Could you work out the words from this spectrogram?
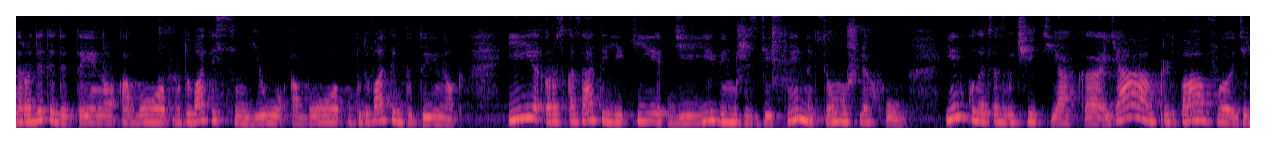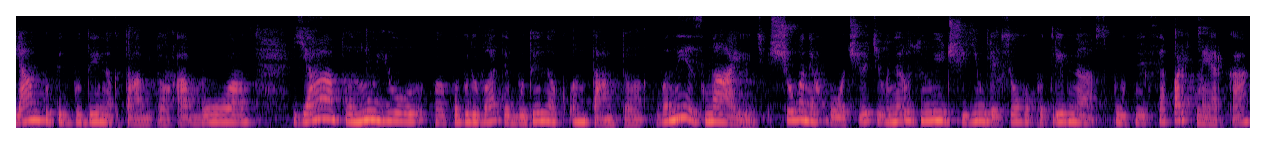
Народити дитину, або будувати сім'ю, або побудувати будинок, і розказати, які дії він вже здійснив на цьому шляху. Інколи це звучить як е, я придбав ділянку під будинок тамто, або я планую е, побудувати будинок он тамто. Вони знають, що вони хочуть, вони розуміють, що їм для цього потрібна спутниця, партнерка,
